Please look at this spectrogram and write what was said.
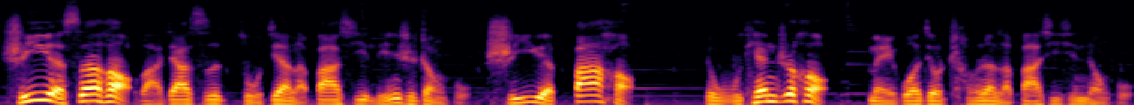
十一月三号，瓦加斯组建了巴西临时政府。十一月八号，就五天之后，美国就承认了巴西新政府。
